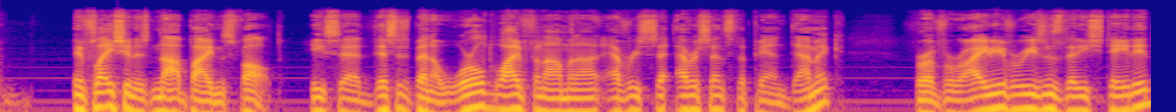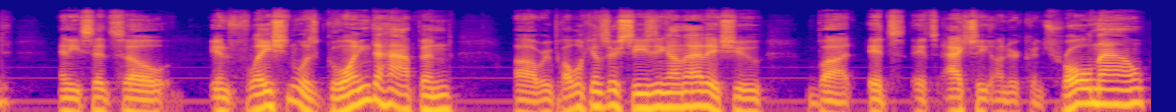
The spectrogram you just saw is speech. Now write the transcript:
inflation is not Biden's fault." He said this has been a worldwide phenomenon ever ever since the pandemic, for a variety of reasons that he stated, and he said so. Inflation was going to happen. Uh, Republicans are seizing on that issue but it's it's actually under control now.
